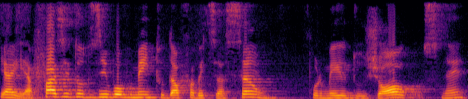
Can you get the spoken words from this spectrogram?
E aí, a fase do desenvolvimento da alfabetização, por meio dos jogos, né,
